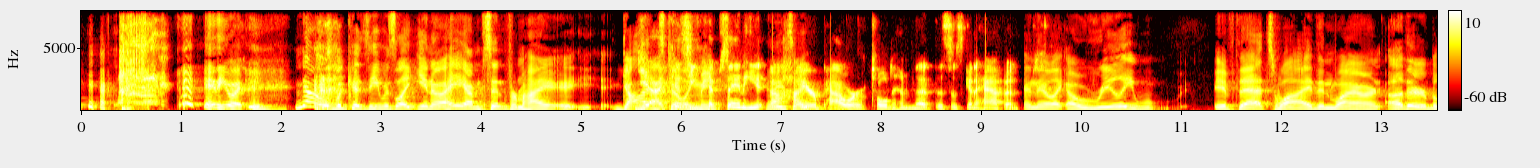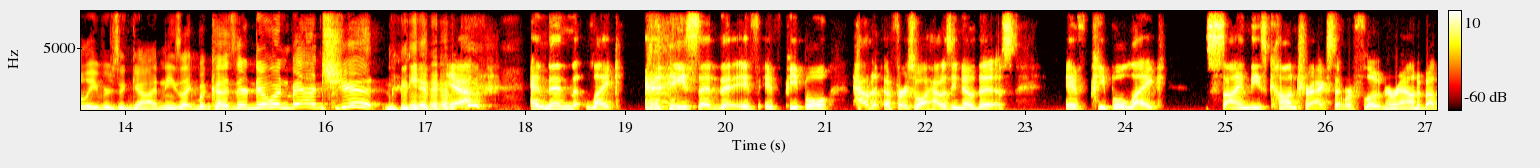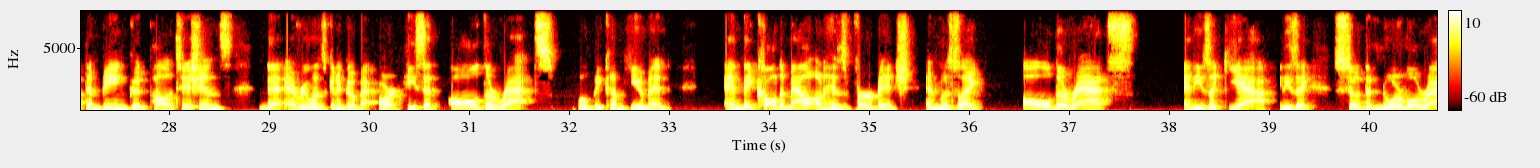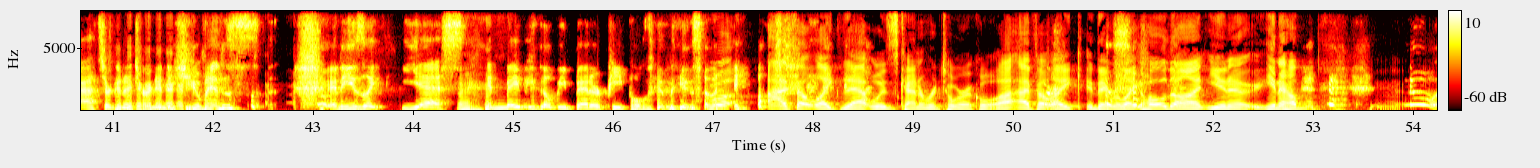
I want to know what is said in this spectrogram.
anyway, no, because he was like, you know, hey, I'm sent from high. God's yeah, because telling he me. kept saying he a he's like- higher power told him that this is going to happen. And they're like, oh, really? If that's why, then why aren't other believers in God? And he's like, because they're doing bad shit. you know? yeah and then like he said that if if people how do, first of all how does he know this? If people like sign these contracts that were floating around about them being good politicians that everyone's going to go back or he said all the rats will become human and they called him out on his verbiage and was like all the rats and he's like yeah. And he's like so the normal rats are going to turn into humans? And he's like yes. And maybe they'll be better people than these other Well, people. I felt like that was kind of rhetorical. I, I felt like they were like, "Hold on, you know, you know how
